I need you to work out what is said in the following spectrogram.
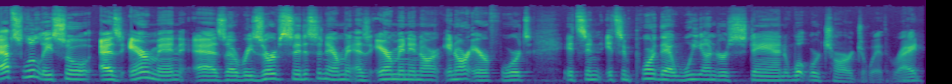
Absolutely. So, as airmen, as a reserve citizen airmen, as airmen in our in our Air Force, it's in, it's important that we understand what we're charged with, right?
